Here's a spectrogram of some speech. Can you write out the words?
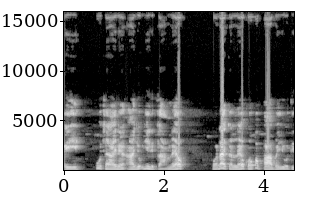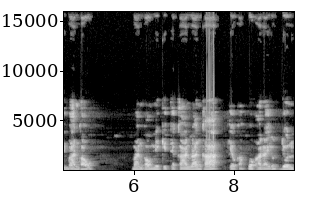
ปี ผู้ชายเนี่ยอายุยี่สิบสามแล้ว พอได้กันแล้วเขาก็พาไปอยู่ที่บ้านเขา บ้านเขามีกิจการร้านค้า เกี่ยวกับพวกอะไรรถยนต์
